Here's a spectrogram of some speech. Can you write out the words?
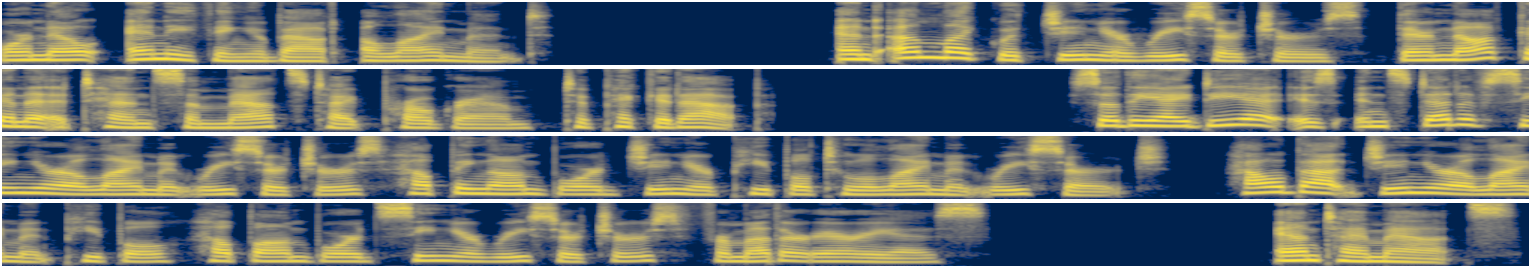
or know anything about alignment. And unlike with junior researchers, they're not going to attend some MATS type program to pick it up. So the idea is instead of senior alignment researchers helping onboard junior people to alignment research, how about junior alignment people help onboard senior researchers from other areas? Anti-MATS.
